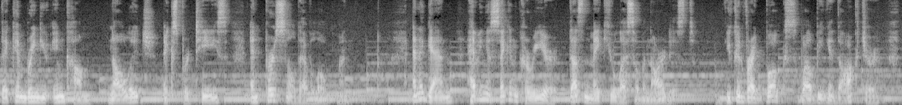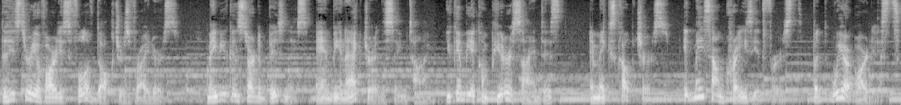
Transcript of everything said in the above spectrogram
that can bring you income, knowledge, expertise, and personal development. And again, having a second career doesn't make you less of an artist. You can write books while being a doctor. The history of art is full of doctors, writers. Maybe you can start a business and be an actor at the same time. You can be a computer scientist and make sculptures. It may sound crazy at first, but we are artists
